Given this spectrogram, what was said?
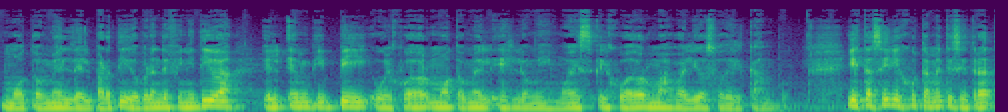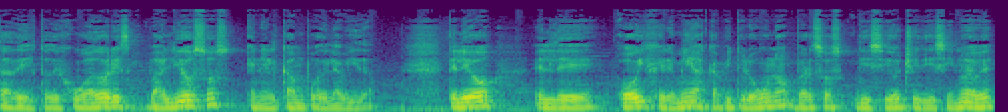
motomel del partido, pero en definitiva el MVP o el jugador motomel es lo mismo, es el jugador más valioso del campo. Y esta serie justamente se trata de esto, de jugadores valiosos en el campo de la vida. Te leo el de hoy, Jeremías capítulo 1, versos 18 y 19,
